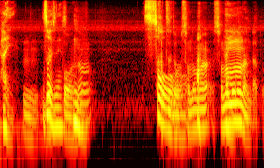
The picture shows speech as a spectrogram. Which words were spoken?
はい。うん、そうですね。の活動その,、ま、そのものなんだと、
